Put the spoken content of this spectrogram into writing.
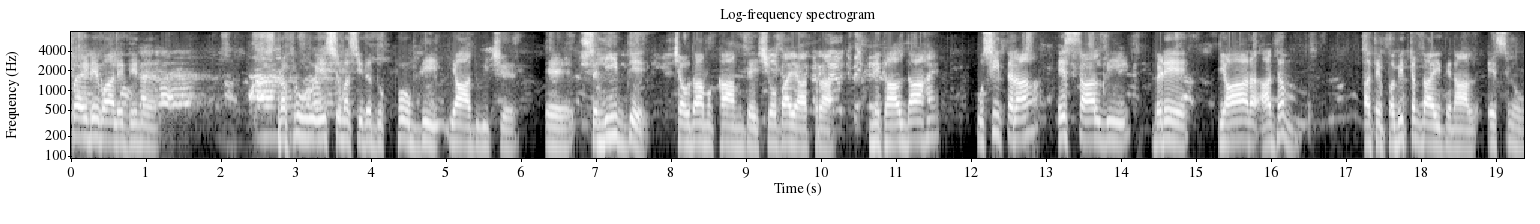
ਫਰਾਈਡੇ ਵਾਲੇ ਦਿਨ ਪ੍ਰਭੂ ਯਿਸੂ ਮਸੀਹ ਦਾ ਦੁੱਖ ਭੋਗ ਦੀ ਯਾਦ ਵਿੱਚ ਇਹ ਸਲੀਬ ਦੇ 14 ਮੁਕਾਮ ਦੇ ਸ਼ੋਭਾ ਯਾਤਰਾ ਨਿਕਾਲਦਾ ਹੈ ਉਸੇ ਤਰ੍ਹਾਂ ਇਸ ਸਾਲ ਵੀ ਬੜੇ ਪਿਆਰ ਆਦਮ ਅਤੇ ਪਵਿੱਤਰਦਾਈ ਦੇ ਨਾਲ ਇਸ ਨੂੰ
